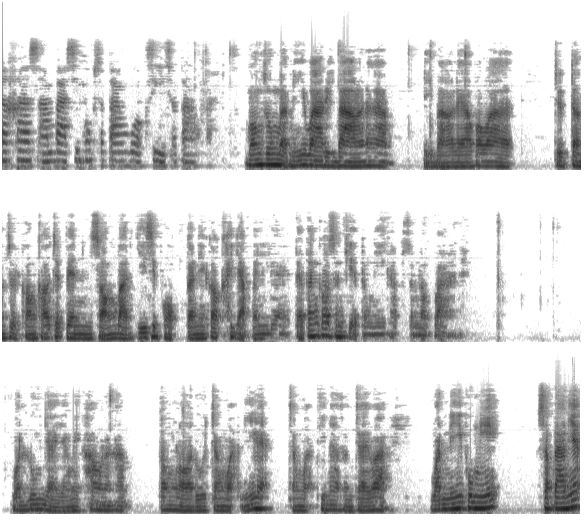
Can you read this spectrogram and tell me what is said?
ราคา 3 บาท 16 สตางค์ บวก 4 สตางค์ค่ะ มองทรงแบบนี้ว่ารีบาวแล้วนะครับ รีบาวแล้วเพราะว่าจุดต่ำสุดของเขาจะเป็น 2 บาท 26 ตอนนี้ก็ขยับไปเรื่อยๆแต่ตั้งข้อสังเกตตรงนี้ครับสำหรับว่านะวันรุ่มใหญ่ยังไม่เข้านะครับ ต้องรอดูจังหวะนี้แหละ จังหวะที่น่าสนใจว่า วันนี้พรุ่งนี้สัปดาห์เนี้ย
